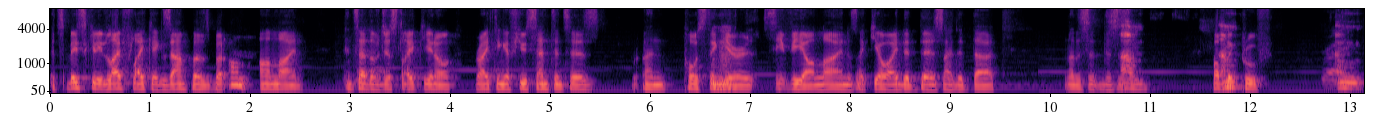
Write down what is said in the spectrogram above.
it's basically lifelike examples but on online instead of just like you know writing a few sentences and posting Mhm. your CV online. It's like yo I did this, I did that. No, this is this is Um, public I'm- proof. right. I'm,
